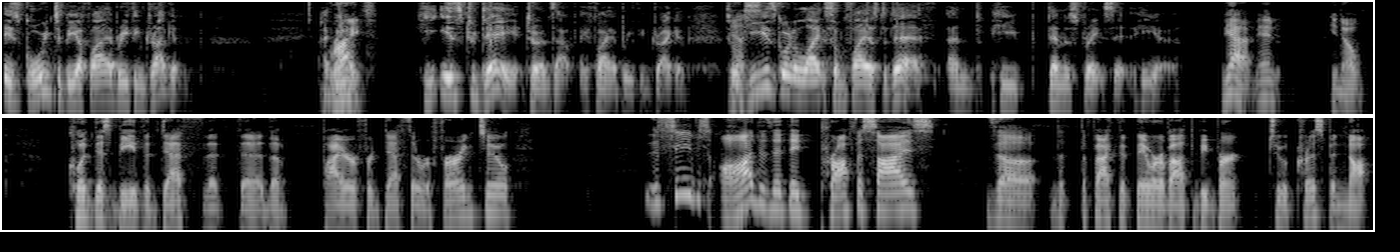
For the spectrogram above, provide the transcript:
is going to be a fire-breathing dragon. I mean, right. he is today. It turns out a fire-breathing dragon. So Yes. he is going to light some fires to death, and he demonstrates it here. Yeah, and you know, could this be the death that the the fire for death they're referring to? It seems odd that they'd prophesize the the the fact that they were about to be burnt to a crisp and not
